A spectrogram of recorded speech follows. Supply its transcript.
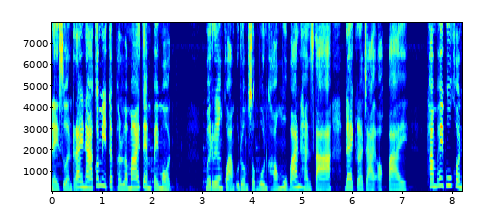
ในสวนไร่นาก็มีแต่ผลไม้เต็มไปหมด เมื่อเรื่องความอุดมสมบูรณ์ของหมู่บ้านหันษาได้กระจายออกไป ทำให้ผู้คน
